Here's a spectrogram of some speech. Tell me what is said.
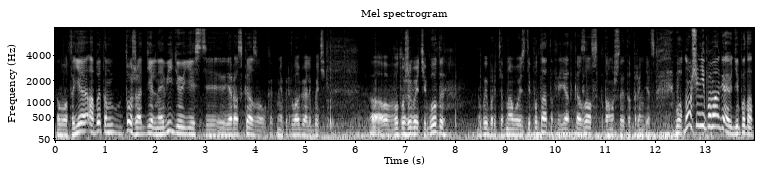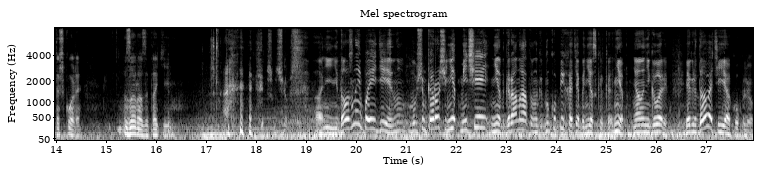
Вот. Я об этом тоже отдельное видео есть. Я рассказывал, как мне предлагали быть а, вот уже в эти годы выбрать одного из депутатов, и я отказался, потому что это трендец. Вот, ну, в общем, не помогают депутаты школе. Заразы такие. Шучу. Они не должны, по идее. Ну, в общем, короче, нет мечей, нет гранат. Он говорит, ну купи хотя бы несколько. Нет, она не говорит. Я говорю, давайте я куплю.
